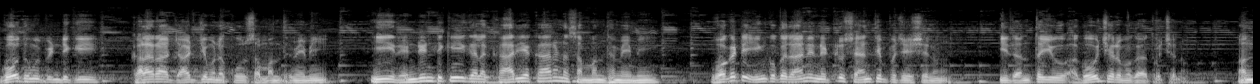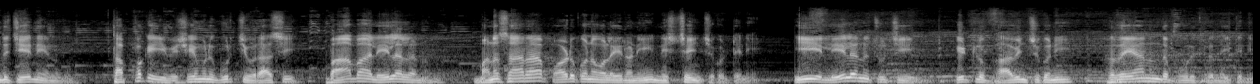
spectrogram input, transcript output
గోధుమ పిండికి కలరా జాడ్యమునకు సంబంధమేమి? ఈ రెండింటికి గల కార్యకారణ సంబంధమేమి? ఒకటి ఇంకొక దాని నెట్లు శాంతింపచేసెను. ఇదంతయు అగోచరముగా తోచెను. అందుచే నేను తప్పక ఈ విషయమును గూర్చి వ్రాసి బాబా లీలలను మనసారా పాడుకొనవలెనని నిశ్చయించుకుంటేని. ఈ లీలను చూచి ఇట్లు భావించుకొని హృదయానందపూరితులనైతిని.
